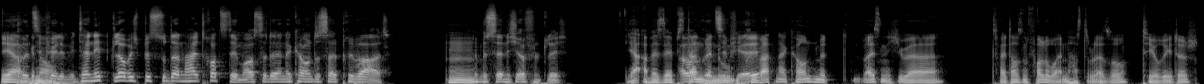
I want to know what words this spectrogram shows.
Ja, Prinzipiell genau. im Internet, glaube ich, bist du dann halt trotzdem, außer dein Account ist halt privat. Mhm. Dann bist du ja nicht öffentlich. Ja, aber selbst aber dann, wenn du einen privaten Account mit, weiß nicht, über 2000 Followern hast oder so, theoretisch,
